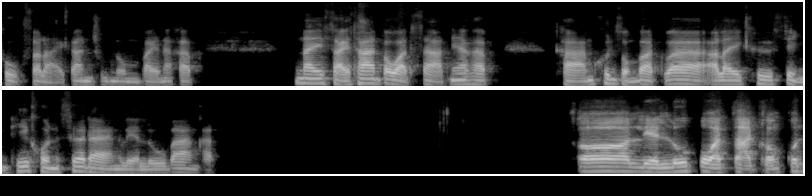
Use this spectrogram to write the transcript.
ถูกสลายการชุมนุมไปนะครับ ในสายทานประวัติศาสตร์เนี่ยครับ ถามคุณสมบัติว่าอะไรคือสิ่งที่คนเสื้อแดงเรียนรู้บ้างครับก็เรียนรู้ประวัติศาสตร์ของคน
